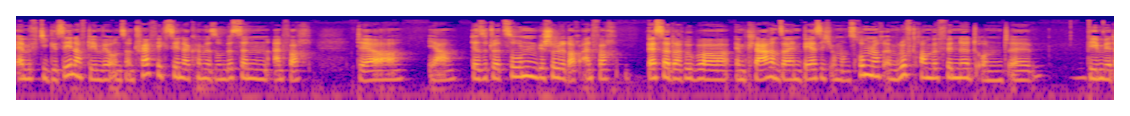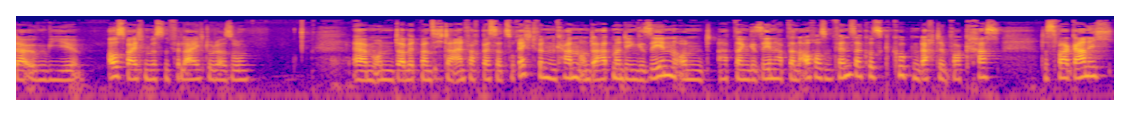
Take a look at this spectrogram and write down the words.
MFD gesehen, auf dem wir unseren Traffic sehen. Da können wir so ein bisschen einfach der, ja, der Situation geschuldet auch einfach besser darüber im Klaren sein, wer sich um uns rum noch im Luftraum befindet und äh, wem wir da irgendwie ausweichen müssen vielleicht oder so. Ähm, und damit man sich da einfach besser zurechtfinden kann. Und da hat man den gesehen und habe dann gesehen, habe dann auch aus dem Fenster kurz geguckt und dachte, boah, krass, das war gar nicht,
